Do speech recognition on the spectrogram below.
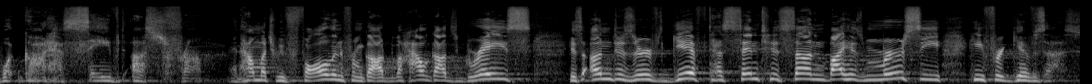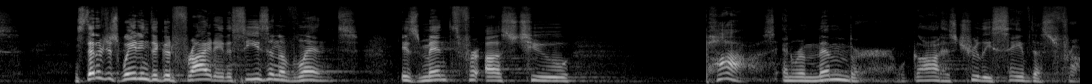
what God has saved us from and how much we've fallen from God, but how God's grace, His undeserved gift, has sent His Son. By His mercy, He forgives us. Instead of just waiting to Good Friday, the season of Lent is meant for us to pause and remember what God has truly saved us from.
